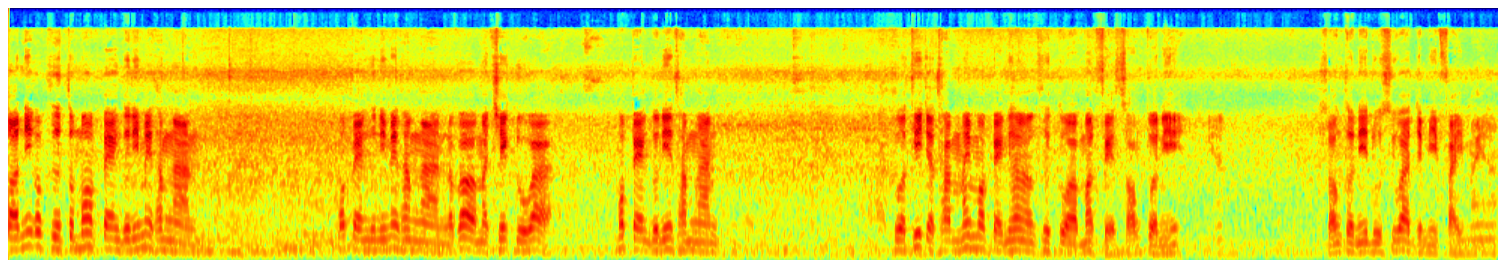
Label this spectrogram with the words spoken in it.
ตอนนี้ก็คือตัวหม้อแปลงตัวนี้ไม่ทำงานหม้อแปลงตัวนี้ไม่ทำงาน แล้วก็มาเช็คดูว่าหม้อแปลงตัวนี้ทำงาน ตัวที่จะทำให้หม้อแปลงนี้ทำงานคือตัวมอสเฟตสองตัวนี้สองตัวนี้ดูซิว่าจะมีไฟไหมนะ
